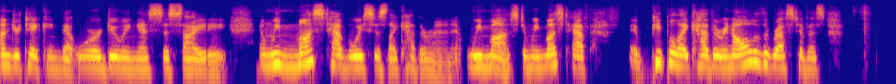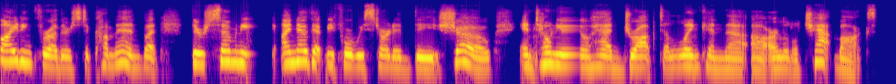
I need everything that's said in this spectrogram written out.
undertaking that we're doing as society, and we must have voices like Heather in it. We must, and we must have eh, people like Heather and all of the rest of us fighting for others to come in but there's so many i know that before we started the show antonio had dropped a link in the uh, our little chat box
